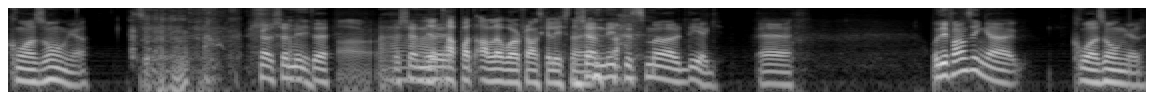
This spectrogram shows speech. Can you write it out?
croissanter. Jag kände inte, jag Vi har kände, tappat alla våra franska lyssnare jag kände inte smördeg. Eh, och det fanns inga croissanter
